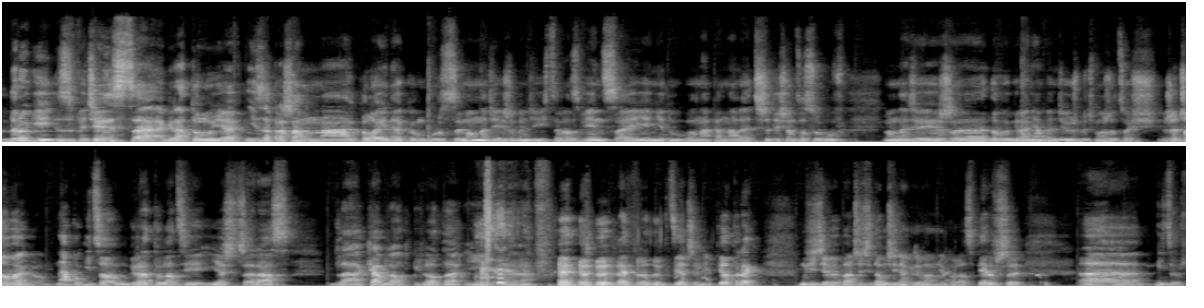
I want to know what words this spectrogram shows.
drugi zwycięzca. Gratuluję i zapraszam na kolejne konkursy. Mam nadzieję, że będzie ich coraz więcej. Niedługo na kanale 3000 subów. Mam nadzieję, że do wygrania będzie już być może coś rzeczowego. A póki co, gratulacje jeszcze raz dla kabla od pilota i e, reprodukcja, czyli Piotrek. Musicie wybaczyć, Domci nagrywa mnie po raz pierwszy. E, I cóż,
